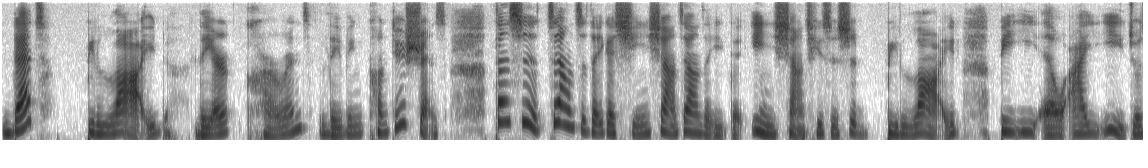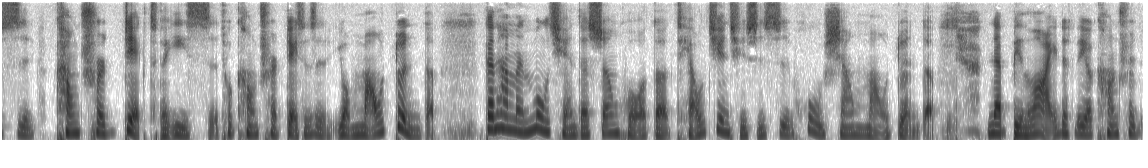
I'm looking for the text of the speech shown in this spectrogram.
That belied their current living conditions。但是这样子的一个形象，这样的一个印象，其实是 belied，b e l i e，就是 contradict 的意思。To contradict 就是有矛盾的，跟他们目前的生活的条件其实是互相矛盾的。That belied their country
